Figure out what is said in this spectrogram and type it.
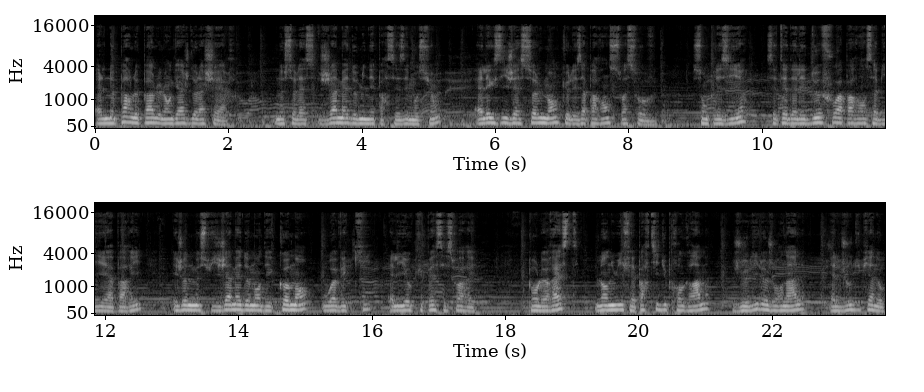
Elle ne parle pas le langage de la chair, ne se laisse jamais dominer par ses émotions, elle exigeait seulement que les apparences soient sauves. Son plaisir, c'était d'aller deux fois par an s'habiller à Paris, et je ne me suis jamais demandé comment ou avec qui elle y occupait ses soirées. Pour le reste, l'ennui fait partie du programme, je lis le journal, elle joue du piano.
